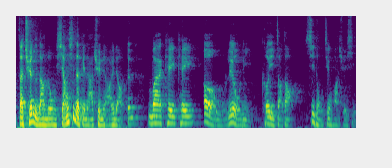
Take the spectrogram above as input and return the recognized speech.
在圈子当中详细的给大家去聊一聊，跟 YKK 二五六里可以找到系统进化学习。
